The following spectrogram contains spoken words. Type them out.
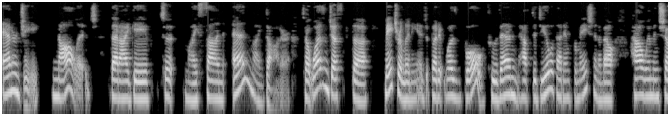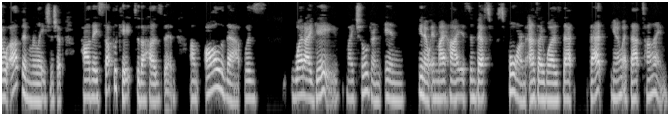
energy, knowledge that I gave to my son and my daughter. So it wasn't just the matrilineage, but it was both who then have to deal with that information about how women show up in relationship, how they supplicate to the husband. Um, all of that was what I gave my children in, you know, in my highest and best form as I was that, that, you know, at that time.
